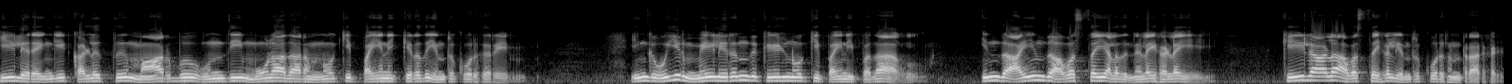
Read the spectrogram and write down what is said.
கீழிறங்கி கழுத்து மார்பு உந்தி மூலாதாரம் நோக்கி பயணிக்கிறது என்று கூறுகிறேன். இங்கு உயிர் மேலிருந்து கீழ் நோக்கி பயணிப்பதால் இந்த ஐந்து அவஸ்தை அல்லது நிலைகளை கீழாள அவஸ்தைகள் என்று கூறுகின்றார்கள்.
